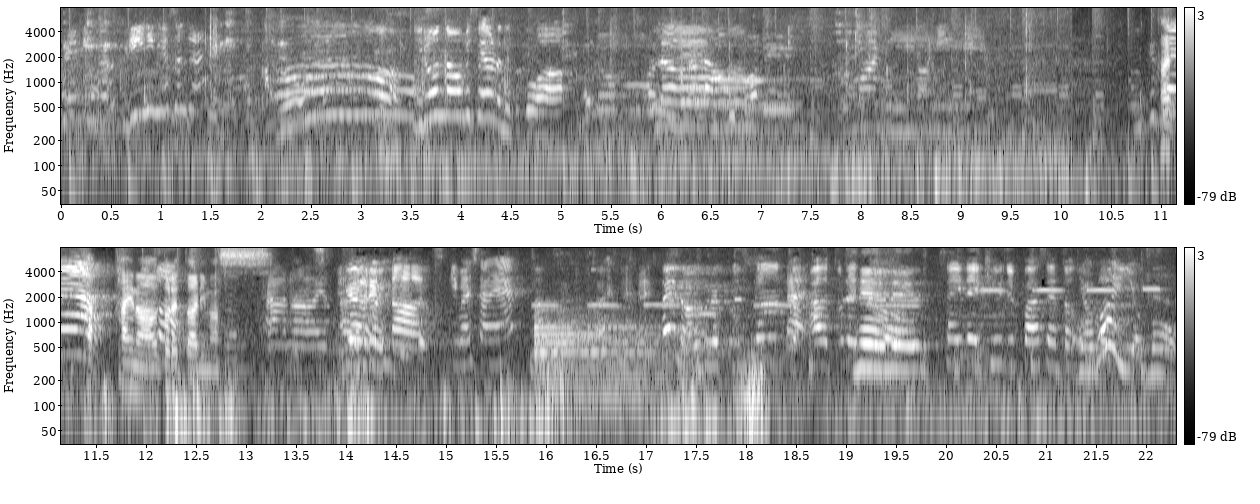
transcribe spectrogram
クリーニングクリーニング屋さんじゃないいろんなお店あるねここははい、タタイのアウトレットあります。着きましたね。タイのアウトレットですかアウトレット。ねえね最大90%。やばいよも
